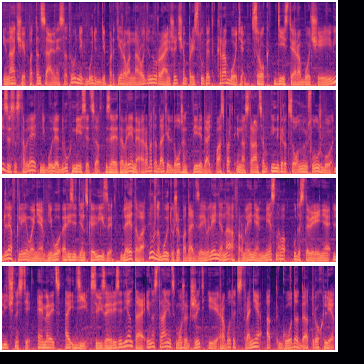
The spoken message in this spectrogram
иначе потенциальный сотрудник будет депортирован на родину раньше, чем приступит к работе. Срок действия рабочей визы составляет не более двух месяцев. За это время работодатель должен передать паспорт иностранца иностранцам иммиграционную службу для вклеивания в его резидентской визы. Для этого нужно будет уже подать заявление на оформление местного удостоверения личности Emirates ID. С визой резидента иностранец может жить и работать в стране от года до трех лет,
